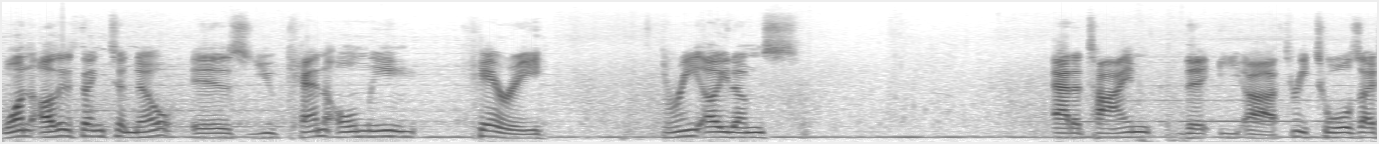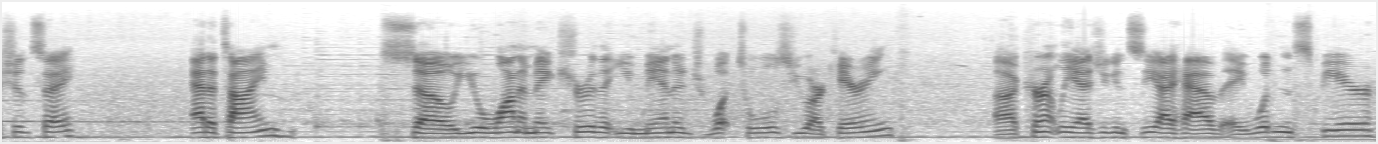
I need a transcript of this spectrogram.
One other thing to note is you can only carry three items at a time. The uh, three tools, I should say, at a time. So you'll want to make sure that you manage what tools you are carrying. Uh, currently, as you can see, I have a wooden spear,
